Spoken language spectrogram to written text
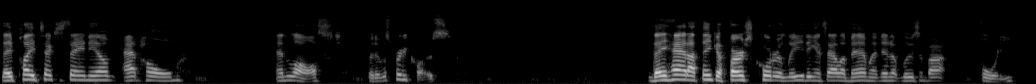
They played Texas A&M at home and lost, but it was pretty close. They had, I think, a first quarter lead against Alabama and ended up losing by 40.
